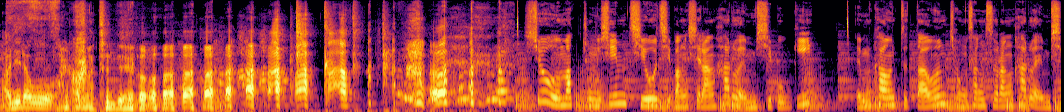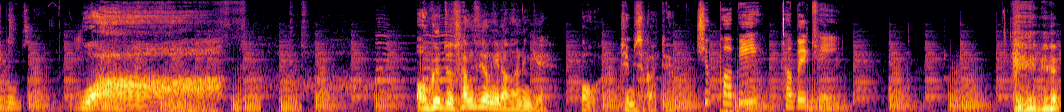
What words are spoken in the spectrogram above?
아니라고 할 것 같은데요. 쇼 음악 중심 지오 지방시랑 하루 MC 보기, M 카운트 다운 정상수랑 하루 MC 보기. 와. 어 그래도 상수 형이랑 하는 게 어 재밌을 것 같아요. 슈퍼비, 더블 K.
